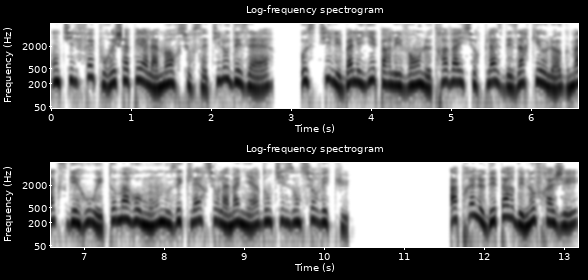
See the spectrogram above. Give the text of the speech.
ont-ils fait pour échapper à la mort sur cet îlot désert, hostile et balayé par les vents Le travail sur place des archéologues Max Guérou et Thomas Romont nous éclaire sur la manière dont ils ont survécu. Après le départ des naufragés,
